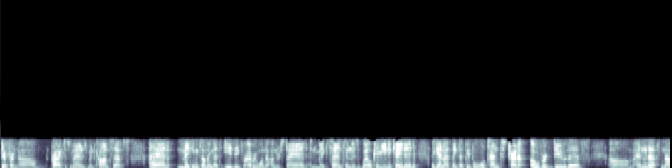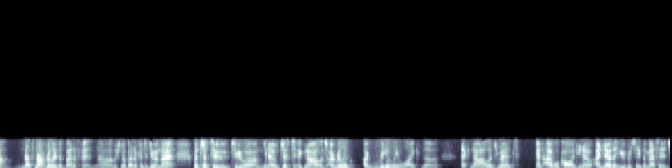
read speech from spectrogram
different um, practice management concepts, and making something that's easy for everyone to understand and make sense and is well communicated. Again, I think that people will tend to try to overdo this. Um, and mm-hmm. that's not that's not really the benefit. Uh, there's no benefit to doing that. But just to to um, you know just to acknowledge, I really I really like the acknowledgement, and I will call it. You know, I know that you've received the message.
